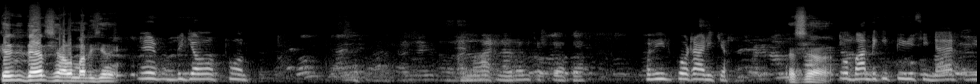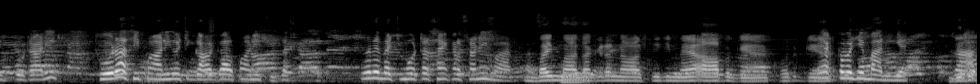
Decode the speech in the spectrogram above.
ਕਿਹੜੀ ਨਹਿਰ ਛਾਲ ਮਾਰੀ ਸੀ ਨੇ ਇਹ ਬਿਜੋ ਫੋਨ ਨਾ ਮੇਰਾ ਵੀ ਚੱਕਿਆ ਪਿਆ। ਫਰੀਦਕੋਟ ਵਾਲੀ ਚ। ਅੱਛਾ। ਉਹ ਬੰਦ ਕੀਤੀ ਵੀ ਸੀ ਨਹਿਰ ਫਰੀਦਕੋਟ ਵਾਲੀ। ਥੋੜਾ ਸੀ ਪਾਣੀ ਵਿੱਚ ਗਾਲ ਗਾਲ ਪਾਣੀ ਸੀਗਾ। ਉਹਦੇ ਵਿੱਚ ਮੋਟਰਸਾਈਕਲ ਸਣੇ ਮਾਰ ਭਾਈ ਮਾਤਾ ਕਿਹੜਾ ਨਾਲ ਸੀ ਕਿ ਮੈਂ ਆਪ ਗਿਆ ਖੁਦ ਗਿਆ। 1 ਵਜੇ ਮਾਰੀ ਹੈ। ਜਦੋਂ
